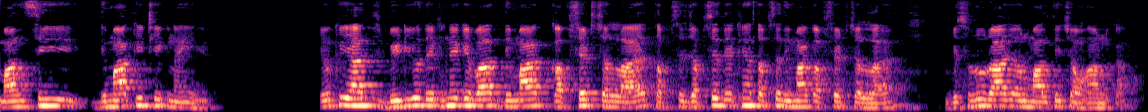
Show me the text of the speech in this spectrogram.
मानसी, दिमाग ही ठीक नहीं है। क्योंकि आज वीडियो देखने के बाद दिमाग अपसेट चल रहा है। तब से जब से देखें, तब से दिमाग अपसेट चल रहा है। विष्णु राज और मालती चौहान का।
